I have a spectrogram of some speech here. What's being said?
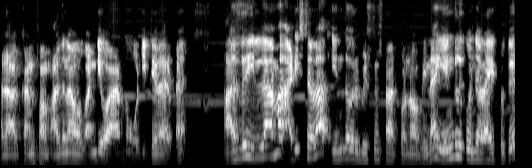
அதான் கன்ஃபார்ம் அது நான் வண்டி வாழணும் ஓட்டிகிட்டே தான் இருப்பேன். அது இல்லாமல் அடிஷ்னலாக எந்த ஒரு பிஸ்னஸ் ஸ்டார்ட் பண்ணோம் அப்படின்னா எங்களுக்கு கொஞ்சம் லைஃபுக்கு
